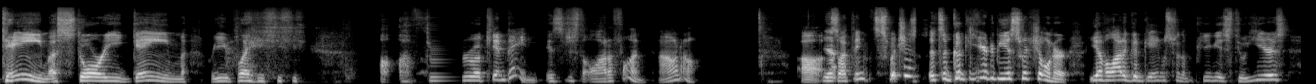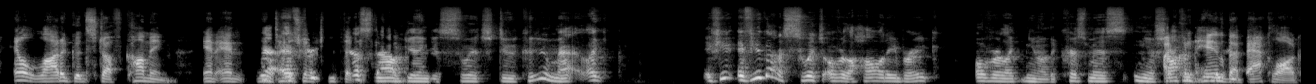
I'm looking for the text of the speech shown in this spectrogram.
game, a story game where you play uh, uh, through a campaign. It's just a lot of fun. I don't know. Uh, Yeah. So I think Switch is it's a good year to be a Switch owner. You have a lot of good games from the previous two years and a lot of good stuff coming. And and Yeah, Nintendo's if gonna keep that. Just now coming. getting to Switch, dude. Could you imagine? Like, if you if you got a Switch over the holiday break, over like you know the Christmas, you know I couldn't handle that backlog.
